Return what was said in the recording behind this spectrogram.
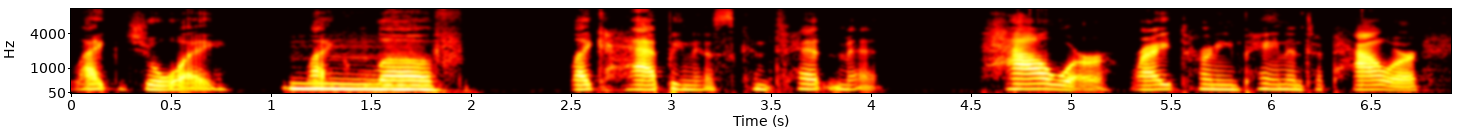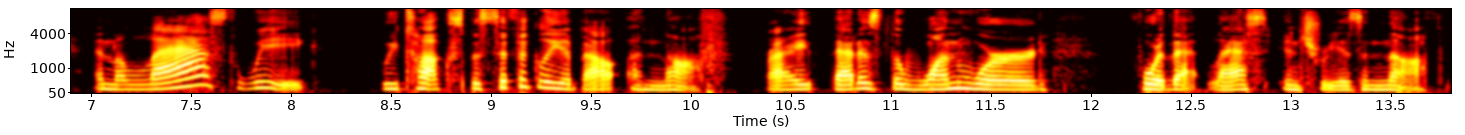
like joy, like mm. love, like happiness, contentment, power, right? Turning pain into power. And the last week, we talked specifically about enough, right? That is the one word for that last entry is enough.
